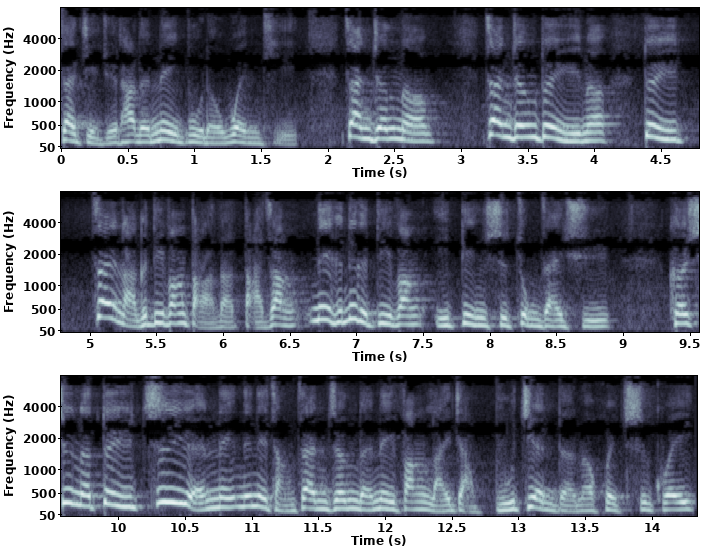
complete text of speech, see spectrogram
在解决它的内部的问题。战争呢，战争对于呢，对于在哪个地方打的打仗，那个那个地方一定是重灾区。可是呢，对于支援那那那场战争的那方来讲，不见得呢会吃亏。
